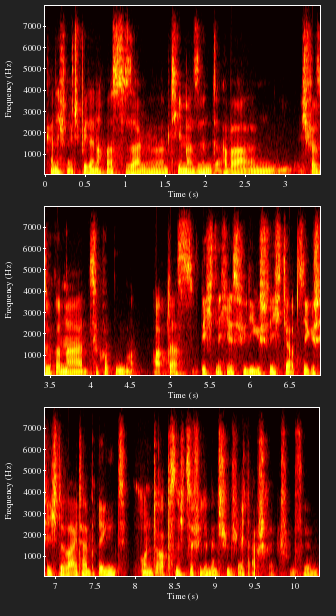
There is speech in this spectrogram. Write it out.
Kann ich vielleicht später noch was zu sagen, wenn wir beim Thema sind. Aber ähm, ich versuche immer zu gucken, ob das wichtig ist für die Geschichte, ob es die Geschichte weiterbringt und ob es nicht zu viele Menschen vielleicht abschreckt vom Film.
